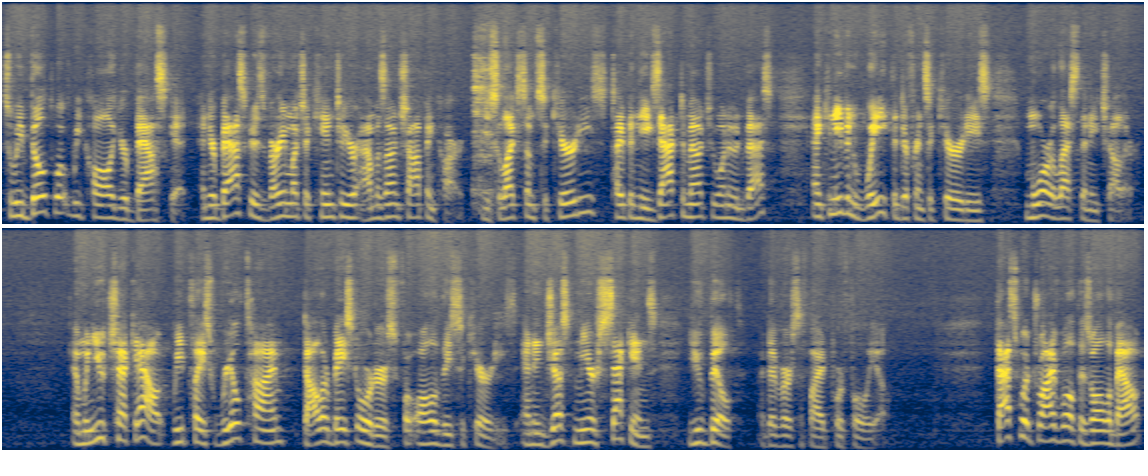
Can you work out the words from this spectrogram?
So we built what we call your basket. And your basket is very much akin to your Amazon shopping cart. You select some securities, type in the exact amount you want to invest, and can even weight the different securities more or less than each other. And when you check out, we place real-time dollar-based orders for all of these securities. And in just mere seconds, you've built a diversified portfolio. That's what Drive Wealth is all about.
